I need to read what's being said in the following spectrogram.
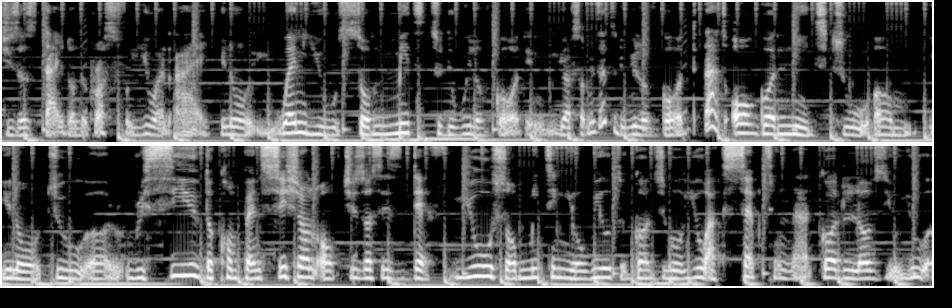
Jesus died on the cross for you and I. You know, when you submit to the will of God you have submitted to the will of God, that's all God needs to, um, you know, to uh, receive the compensation of Jesus' death. You submitting your will to God's will, you accepting that God loves you, you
